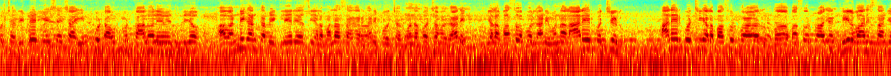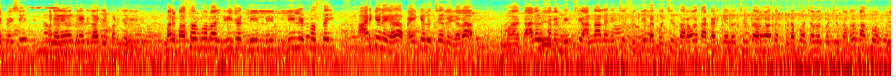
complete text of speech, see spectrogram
కొంచెం రిపేర్ చేసేసి ఆ ఇన్పుట్ అవుట్పుట్ కాలువలు ఏవైతుందో అవన్నీ కనుక మీరు క్లియర్ చేసి ఇలా మల్లాసాగర్ కానీ పోచా కొండపోచమ్మ కానీ ఇలా బసవపూర్ కానీ ఉన్న ఆలేరుకు వచ్చిండు. ఆలేరుకు వచ్చి ఇలా బసూర్ ప్రాజెక్ట్ బసూర్ ప్రాజెక్ట్ నీళ్ళు బారిస్తా అని చెప్పేసి మన రేవంత్ రెడ్డి గారు చెప్పడం జరిగింది. మరి బసూర్ ప్రాజెక్ట్ రీజెక్ట్ నీళ్ళు ఎట్లు వస్తాయి? ఆడికెళ్ళే కదా పైకెళ్ళి వచ్చేదే కదా. మా కాళేశ్వరం నుంచి అన్నాల నుంచి శుద్ధిలోకి వచ్చిన తర్వాత అక్కడికి వెళ్ళి వచ్చిన తర్వాత పిడపోచమ్మకి వచ్చిన తర్వాత బసవపూర్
